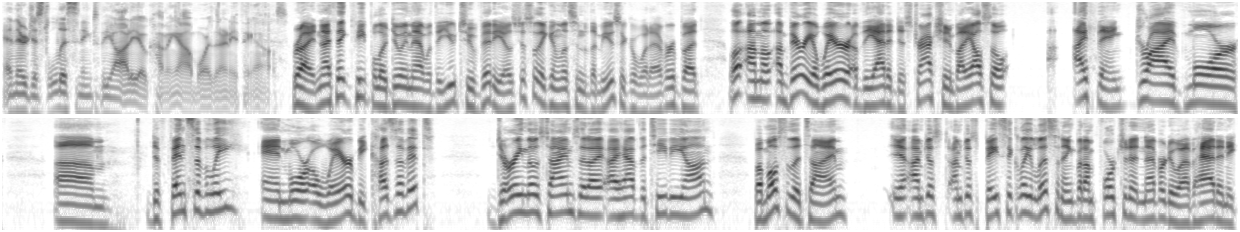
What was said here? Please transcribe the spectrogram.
and they're just listening to the audio coming out more than anything else. Right, and I think people are doing that with the YouTube videos just so they can listen to the music or whatever. But well, I'm I'm very aware of the added distraction, but I also I think drive more um, defensively and more aware because of it during those times that I, I have the TV on. But most of the time, yeah, I'm just I'm just basically listening. But I'm fortunate never to have had any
